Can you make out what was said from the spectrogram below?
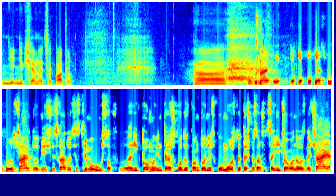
ні- нікчемне це падло. Знаєте, я, я, я, слухаю Сальдо, мені ще згадується Стрімоусов. Рік тому він теж ходив по Антонівському мосту теж казав, що це нічого не означає,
